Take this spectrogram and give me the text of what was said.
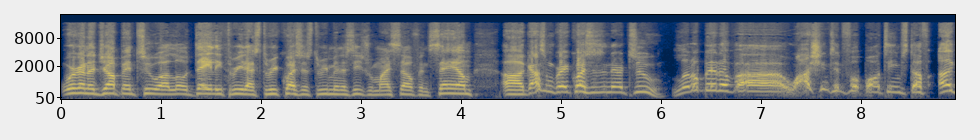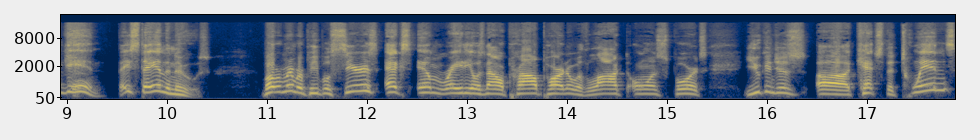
we're gonna jump into a little daily three. That's three questions, three minutes each with myself and Sam. Uh, got some great questions in there too. Little bit of uh, Washington football team stuff again. They stay in the news. But remember, people, Sirius XM Radio is now a proud partner with Locked On Sports. You can just uh, catch the Twins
